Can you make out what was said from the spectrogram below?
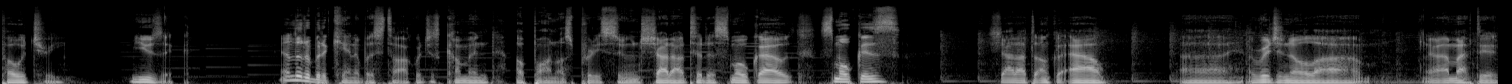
Poetry, music, and a little bit of cannabis talk, which is coming up on us pretty soon. Shout out to the smoke out smokers. Shout out to Uncle Al, uh, original. Um, I'm gonna have to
